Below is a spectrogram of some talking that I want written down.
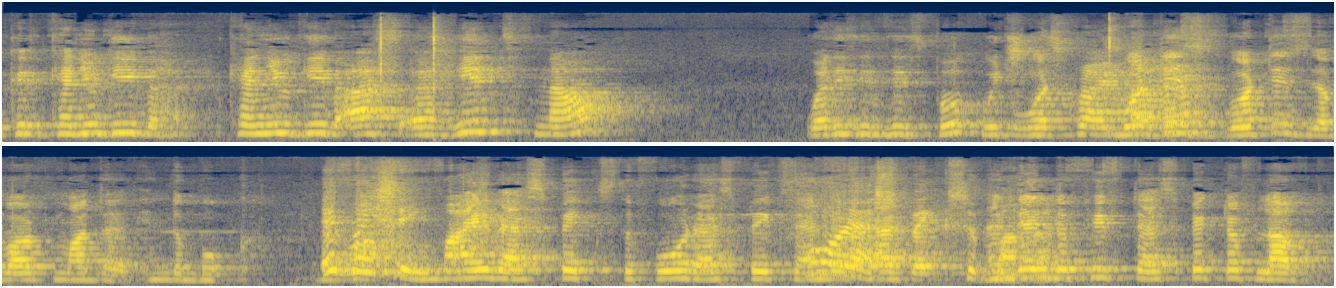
can, can you give can you give us a hint now? What is in this book which what, describes what mother? is what is about mother in the book? Everything. Five aspects, the four aspects, and Four the, aspects of and then the fifth aspect of love.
